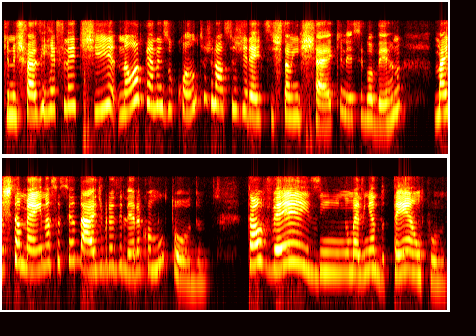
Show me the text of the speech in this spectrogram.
que nos fazem refletir não apenas o quanto os nossos direitos estão em xeque nesse governo, mas também na sociedade brasileira como um todo. Talvez, em uma linha do tempo,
